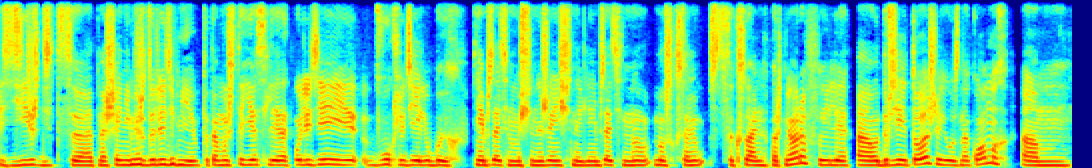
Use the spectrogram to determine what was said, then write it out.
зиждется отношения между людьми. Потому что если у людей, двух людей любых, не обязательно мужчины и женщины, или не обязательно ну, ну, сексуаль, сексуальных партнеров, или а, у друзей тоже, и у знакомых, эм,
